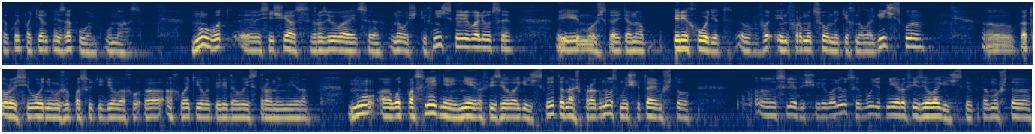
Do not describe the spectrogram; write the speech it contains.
такой патентный закон у нас – ну вот э, сейчас развивается научно-техническая революция, и, можно сказать, она переходит в информационно-технологическую, э, которая сегодня уже, по сути дела, а, охватила передовые страны мира. Ну, а вот последняя, нейрофизиологическая, это наш прогноз. Мы считаем, что э, следующая революция будет нейрофизиологическая, потому что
